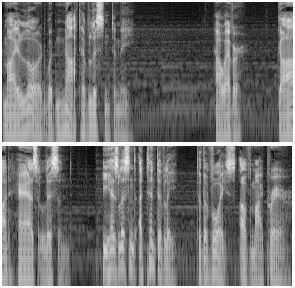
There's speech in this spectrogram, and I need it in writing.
my Lord would not have listened to me. However, God has listened he has listened attentively to the voice of my prayer.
